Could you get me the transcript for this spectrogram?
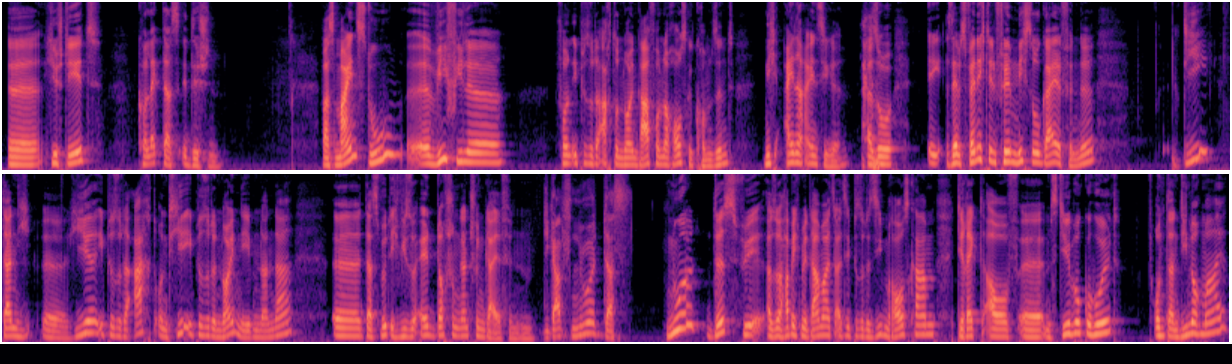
äh, hier steht Collectors Edition. Was meinst du, äh, wie viele von Episode 8 und 9 davon noch rausgekommen sind? Nicht eine einzige. Also, selbst wenn ich den Film nicht so geil finde, die dann äh, hier Episode 8 und hier Episode 9 nebeneinander, äh, das würde ich visuell doch schon ganz schön geil finden. Die gab es nur das. Nur das für, also habe ich mir damals, als Episode 7 rauskam, direkt auf äh, im Steelbook geholt und dann die nochmal.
